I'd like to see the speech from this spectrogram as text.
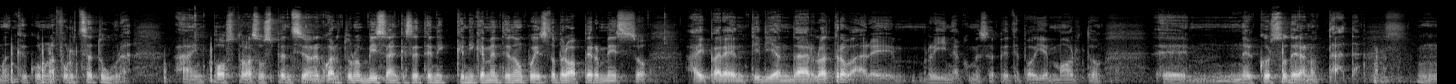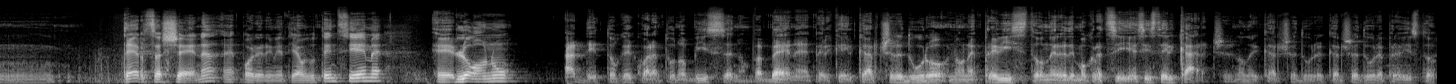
anche con una forzatura, ha imposto la sospensione del 41 bis, anche se tecnicamente non questo, però ha permesso ai parenti di andarlo a trovare. Rina, come sapete, poi è morto eh, nel corso della nottata. Mm, terza scena, eh, poi le rimettiamo tutte insieme, eh, l'ONU ha detto che il 41 bis non va bene perché il carcere duro non è previsto nelle democrazie, esiste il carcere, non il carcere duro, il carcere duro è previsto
